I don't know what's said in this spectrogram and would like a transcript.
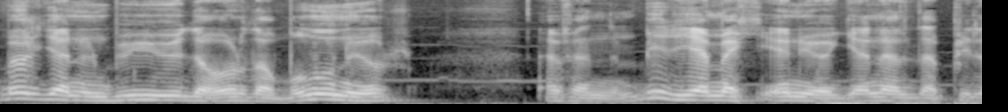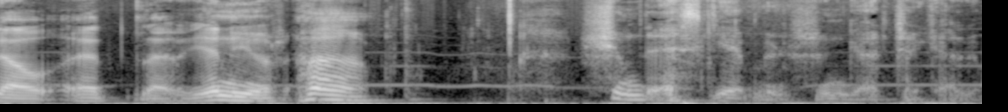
Bölgenin büyüğü de orada bulunuyor. Efendim bir yemek yeniyor, genelde pilav, etler yeniyor. Ha, şimdi eskiye bir sünger çekelim.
